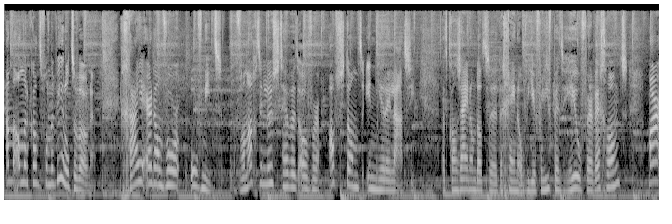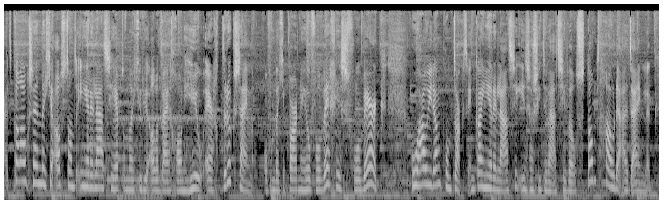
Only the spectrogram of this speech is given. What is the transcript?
aan de andere kant van de wereld te wonen? Ga je er dan voor of niet? Vannacht in Lust hebben we het over afstand in je relatie. Dat kan zijn omdat eh, degene op wie je verliefd bent heel ver weg woont. Maar het kan ook zijn dat je afstand in je relatie hebt... omdat jullie allebei gewoon heel erg druk zijn. Of omdat je partner heel veel weg is voor werk... Hoe hou je dan contact en kan je relatie in zo'n situatie wel stand houden uiteindelijk?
